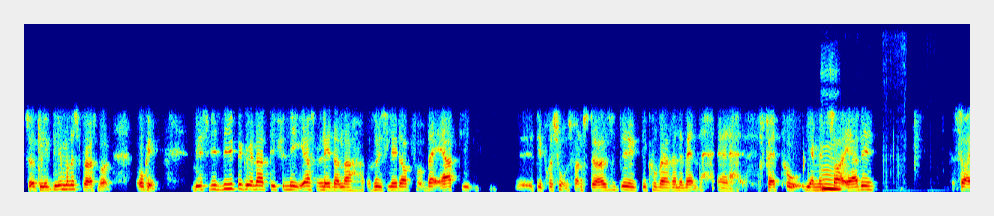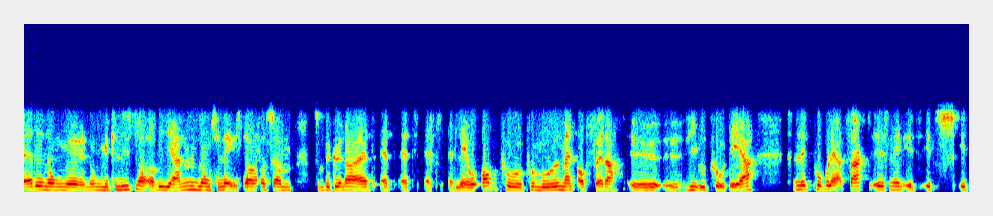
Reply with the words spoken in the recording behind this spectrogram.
Så glimrende spørgsmål. Okay, hvis vi lige begynder at definere sådan lidt, eller rise lidt op for, hvad er de, øh, depressionsfondens størrelse, det, det kunne være relevant at fat på, jamen mm. så er det så er det nogle, øh, nogle mekanismer op i hjernen, nogle signalstoffer, som, som begynder at, at, at, at, at lave om på, på måden, man opfatter øh, øh, livet på. Det er sådan lidt populært sagt øh, sådan en, et, et, et,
